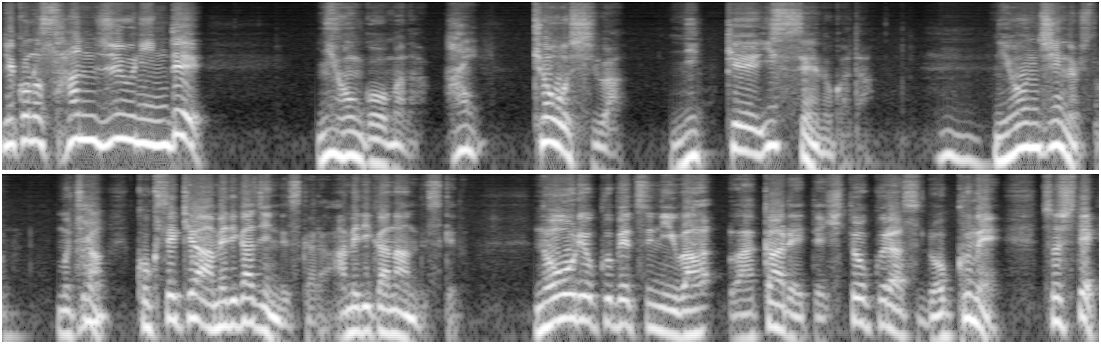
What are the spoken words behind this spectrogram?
で、この30人で日本語を学ぶ。はい。教師は日系一世の方。うん、日本人の人。もちろん、国籍はアメリカ人ですから、アメリカなんですけど。能力別に分かれて一クラス6名、そして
